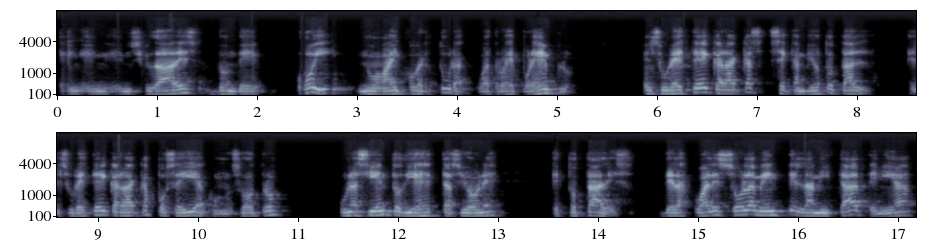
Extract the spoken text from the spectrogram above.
en ciudades donde hoy no hay cobertura 4G. Por ejemplo, el sureste de Caracas se cambió total. El sureste de Caracas poseía con nosotros unas 110 estaciones eh, totales, de las cuales solamente la mitad tenía,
